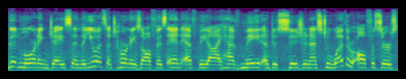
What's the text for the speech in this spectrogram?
Good morning, Jason. The U.S. Attorney's Office and FBI have made a decision as to whether officers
